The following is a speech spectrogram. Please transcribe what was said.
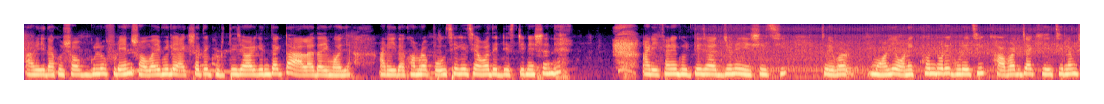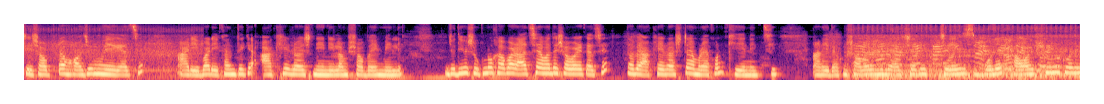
আর এই দেখো সবগুলো ফ্রেন্ড সবাই মিলে একসাথে ঘুরতে যাওয়ার কিন্তু একটা আলাদাই মজা। আর এই দেখো আমরা পৌঁছে গেছি আমাদের ডেস্টিনেশনে আর এখানে ঘুরতে যাওয়ার জন্য এসেছি। তো এবার মলে অনেকক্ষণ ধরে ঘুরেছি, খাবার যা খেয়েছিলাম সেসবটা হজম হয়ে গেছে। আর এবার এখান থেকে আখের রস নিয়ে নিলাম সবাই মিলে। যদিও শুকনো খাবার আছে আমাদের সবার কাছে তবে আখের রসটা আমরা এখন খেয়ে নিচ্ছি। আর এই দেখো, সবাই মিলে একসাথে চেস বলে খাওয়া শুরু করে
